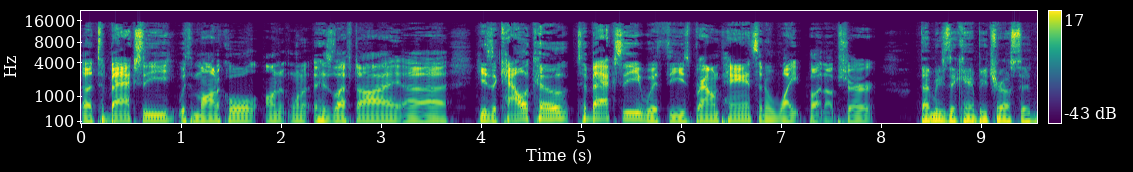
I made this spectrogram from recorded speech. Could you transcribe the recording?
uh, Tabaxi with a monocle on one of his left eye. Uh, he's a calico Tabaxi with these brown pants and a white button up shirt. That means they can't be trusted.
